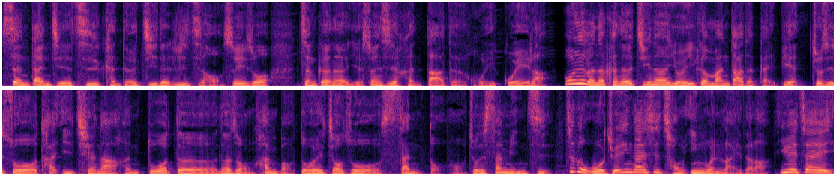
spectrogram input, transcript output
圣诞节吃肯德基的日子哦，所以说整个呢也算是很大的回归啦。不过日本的肯德基呢有一个蛮大的改变，就是说它以前啊很多的那种汉堡都会叫做三斗哦，就是三明治。这个我觉得应该是从英文来的啦，因为在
